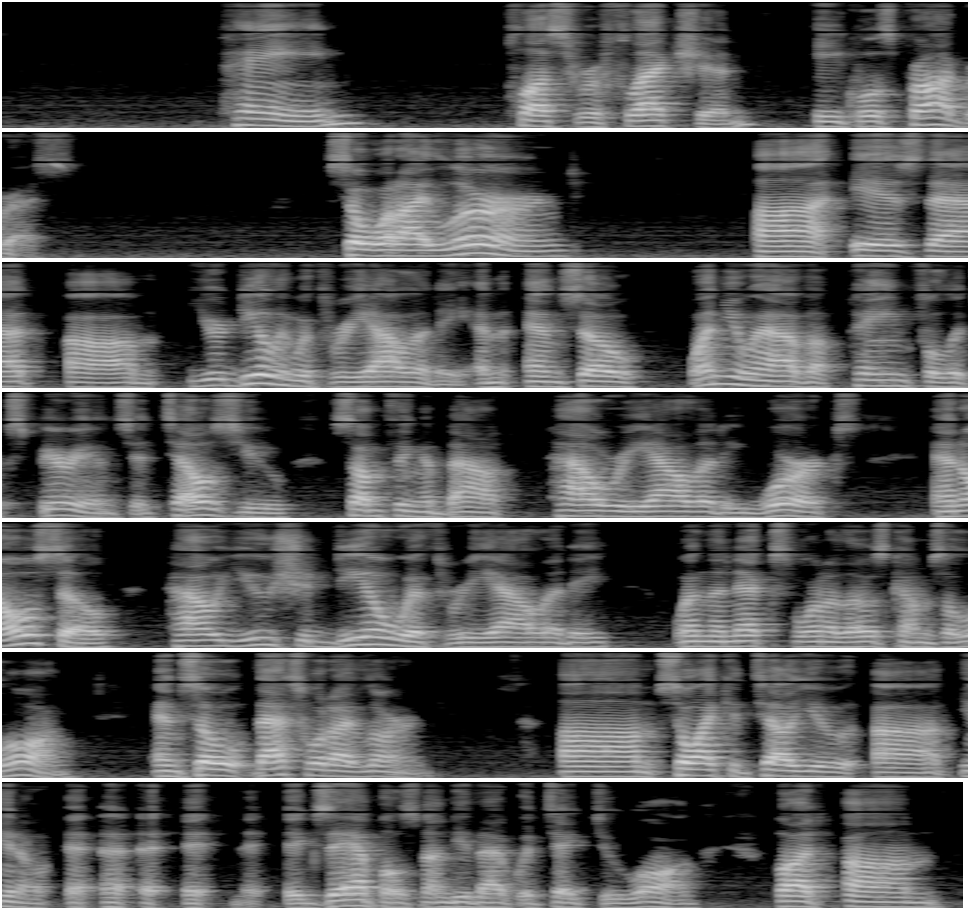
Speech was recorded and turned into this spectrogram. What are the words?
pain plus reflection equals progress. So what I learned uh, is that um, you're dealing with reality, and and so when you have a painful experience, it tells you something about how reality works, and also how you should deal with reality when the next one of those comes along. And so that's what I learned. Um, so I could tell you, uh, you know, examples. Maybe that would take too long, but um,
